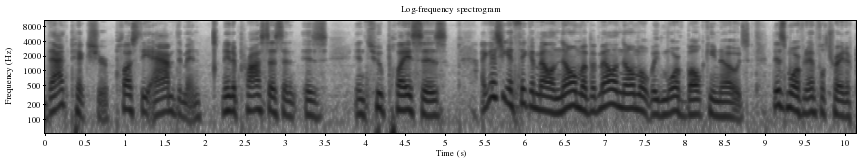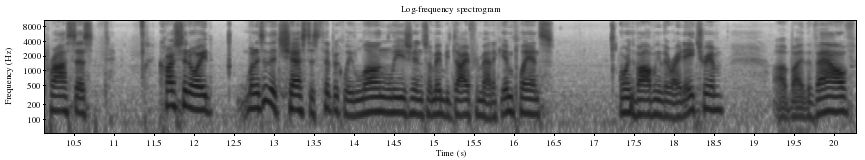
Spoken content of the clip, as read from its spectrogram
that picture plus the abdomen need a process that is in two places. I guess you can think of melanoma, but melanoma will be more bulky nodes. This is more of an infiltrative process. Carcinoid when it's in the chest, it's typically lung lesions or maybe diaphragmatic implants or involving the right atrium uh, by the valve.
